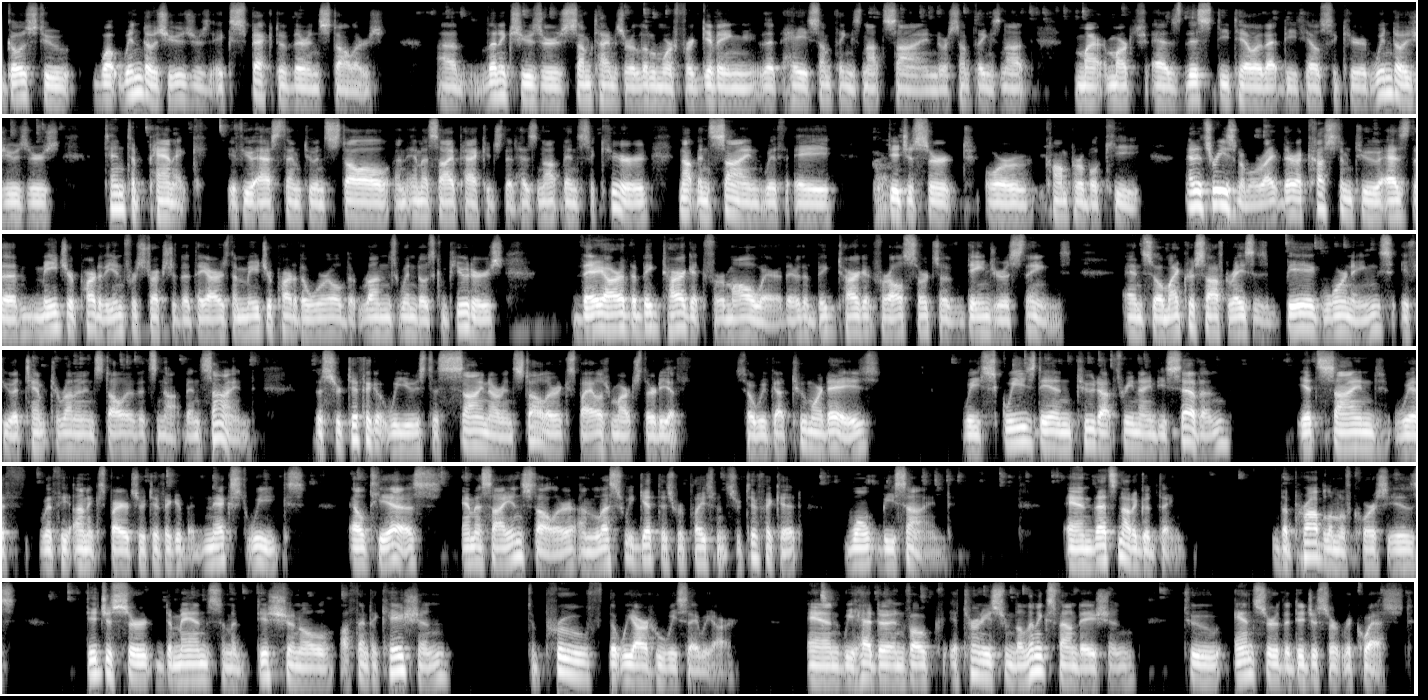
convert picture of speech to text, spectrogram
goes to what Windows users expect of their installers. Uh, Linux users sometimes are a little more forgiving that, hey, something's not signed or something's not mar marked as this detail or that detail secured. Windows users tend to panic if you ask them to install an MSI package that has not been secured, not been signed with a DigiCert or comparable key. And it's reasonable, right? They're accustomed to, as the major part of the infrastructure that they are, as the major part of the world that runs Windows computers, they are the big target for malware. They're the big target for all sorts of dangerous things. And so Microsoft raises big warnings if you attempt to run an installer that's not been signed. The certificate we use to sign our installer expires March 30th. So we've got two more days. We squeezed in 2.397. It's signed with, with the unexpired certificate, but next week's LTS MSI installer, unless we get this replacement certificate, won't be signed. And that's not a good thing. The problem, of course, is DigiCert demands some additional authentication to prove that we are who we say we are. And we had to invoke attorneys from the Linux Foundation to answer the DigiCert request.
